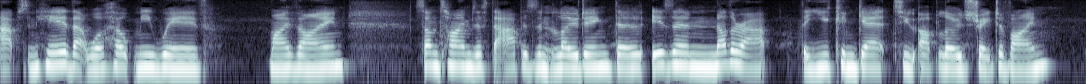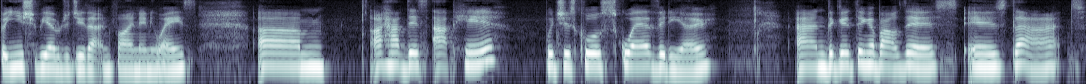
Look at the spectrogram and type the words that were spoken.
apps in here that will help me with my Vine sometimes if the app isn't loading, there is another app that you can get to upload straight to Vine, but you should be able to do that in Vine anyways. Um, I have this app here, which is called Square Video. And the good thing about this is that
